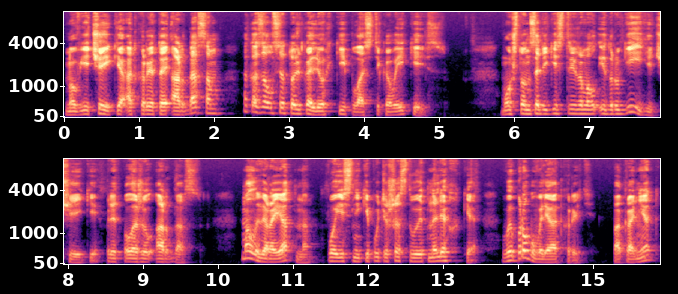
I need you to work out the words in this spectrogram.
но в ячейке, открытой Ардасом, оказался только легкий пластиковый кейс. Может, он зарегистрировал и другие ячейки, предположил Ардас. Маловероятно. Поясники путешествуют налегке. Вы пробовали открыть? Пока нет.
